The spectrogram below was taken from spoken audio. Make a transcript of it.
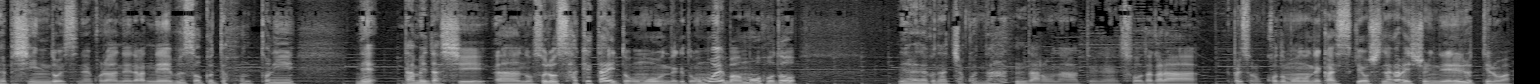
やっぱしんどいですね。これはねだから寝不足って本当にねダメだしあのそれを避けたいと思うんだけど思えば思うほど寝られなくなっちゃう。これなんだろうなっていうね。そうだからやっぱりその子供の寝かしつけをしながら一緒に寝れるっていうのは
